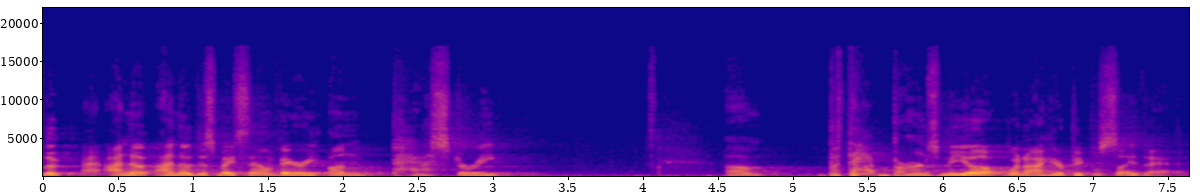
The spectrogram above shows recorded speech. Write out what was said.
look, I know, I know this may sound very unpastory, um, but that burns me up when I hear people say that.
